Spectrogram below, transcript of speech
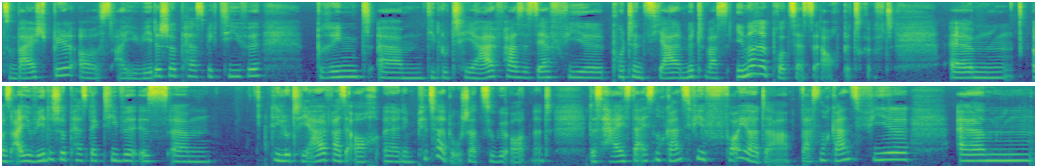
Zum Beispiel aus ayurvedischer Perspektive bringt ähm, die Lutealphase sehr viel Potenzial mit, was innere Prozesse auch betrifft. Ähm, aus ayurvedischer Perspektive ist ähm, die Lutealphase auch äh, dem Pitta-Dosha zugeordnet. Das heißt, da ist noch ganz viel Feuer da, da ist noch ganz viel ähm,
